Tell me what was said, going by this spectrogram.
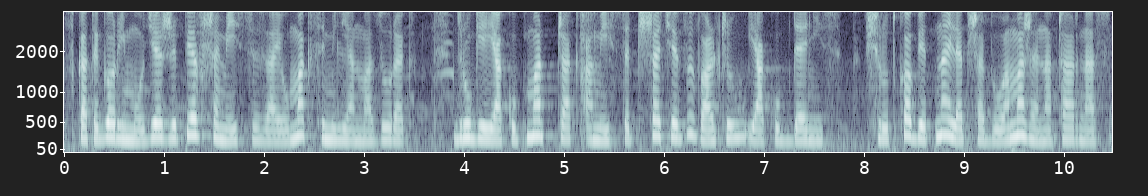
W kategorii młodzieży pierwsze miejsce zajął Maksymilian Mazurek, drugie Jakub Matczak, a miejsce trzecie wywalczył Jakub Denis. Wśród kobiet najlepsza była Marzena Czarnas.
